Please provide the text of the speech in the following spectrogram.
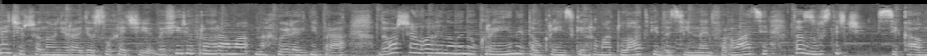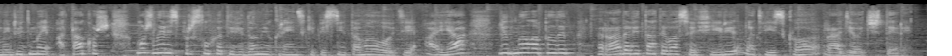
вечір, шановні радіослухачі. В ефірі програма на хвилях Дніпра. До вашої уваги новини України та українських громад Латвії, доцільна інформація та зустріч з цікавими людьми, а також можливість прослухати відомі українські пісні та мелодії. А я, Людмила Пилип, рада вітати вас в ефірі Латвійського радіо 4.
